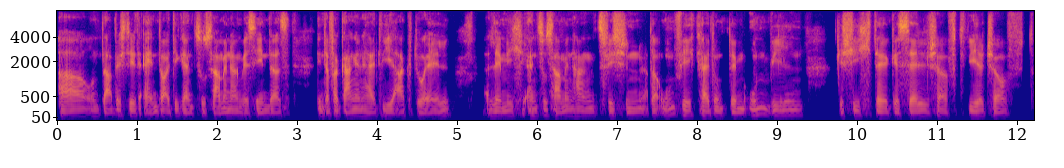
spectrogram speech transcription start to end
Äh, und da besteht eindeutig ein Zusammenhang. Wir sehen das in der Vergangenheit wie aktuell, nämlich ein Zusammenhang zwischen der Unfähigkeit und dem Unwillen, Geschichte, Gesellschaft, Wirtschaft,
